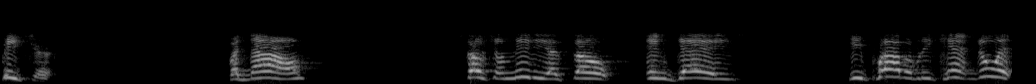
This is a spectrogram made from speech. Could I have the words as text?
feature. But now, social media is so engaged, he probably can't do it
